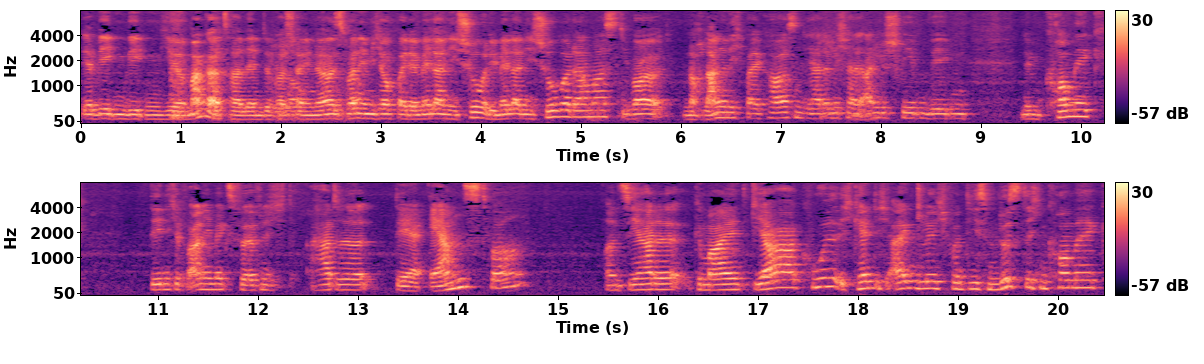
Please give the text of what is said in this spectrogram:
Ja, wegen, wegen hier Manga-Talente Genau. wahrscheinlich. Ne? Es war nämlich auch bei der Melanie Schober. Die Melanie Schober damals, die war noch lange nicht bei Carson, die hatte mich halt angeschrieben wegen einem Comic, den ich auf Animex veröffentlicht hatte, der ernst war. Und sie hatte gemeint, ja, cool, ich kenne dich eigentlich von diesem lustigen Comic,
